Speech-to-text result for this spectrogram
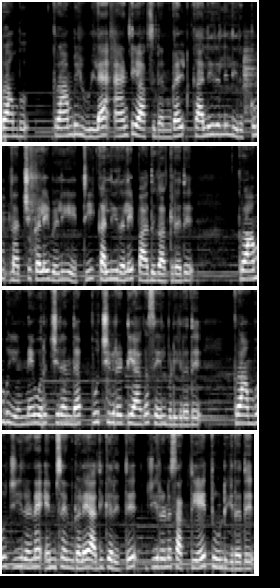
கிராம்பு. கிராம்பில் உள்ள ஆன்டி ஆக்சிடென்ட்கள் கல்லீரலில் இருக்கும் நச்சுக்களை வெளியேற்றி கல்லீரலை பாதுகாக்கிறது. கிராம்பு எண்ணெய் ஒரு சிறந்த பூச்சி விரட்டியாக செயல்படுகிறது. கிராம்பு ஜீரண எம்சைன்களை அதிகரித்து ஜீரண சக்தியை தூண்டுகிறது.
